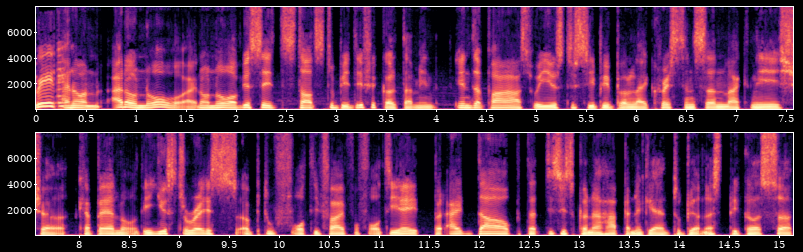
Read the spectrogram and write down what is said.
really? I don't, I don't know. I don't know. Obviously, it starts to be difficult. I mean, in the past, we used to see people like Kristensen, McNish, uh, Capello. They used to race up to 45 or 48, but I doubt that this is going to happen again, to be honest, because uh,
